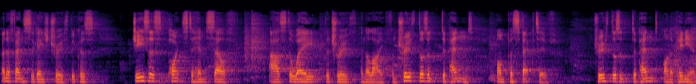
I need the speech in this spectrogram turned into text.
an offense against truth because Jesus points to himself as the way, the truth, and the life. And truth doesn't depend on perspective, truth doesn't depend on opinion.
